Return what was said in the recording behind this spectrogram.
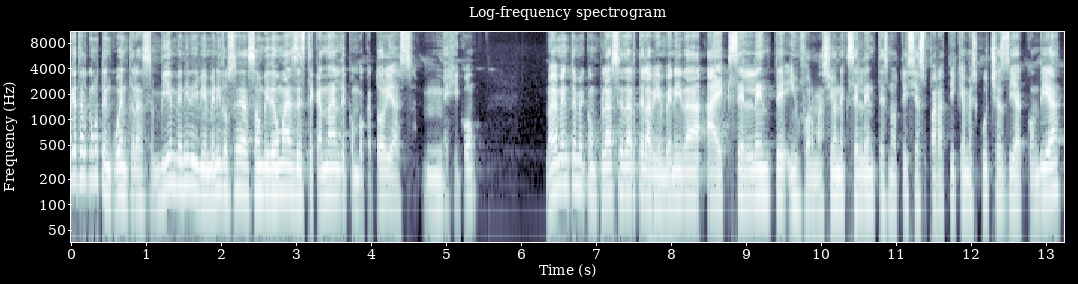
¿qué tal? ¿Cómo te encuentras? Bienvenido y bienvenido seas a un video más de este canal de Convocatorias México. Nuevamente me complace darte la bienvenida a excelente información, excelentes noticias para ti que me escuchas día con día.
